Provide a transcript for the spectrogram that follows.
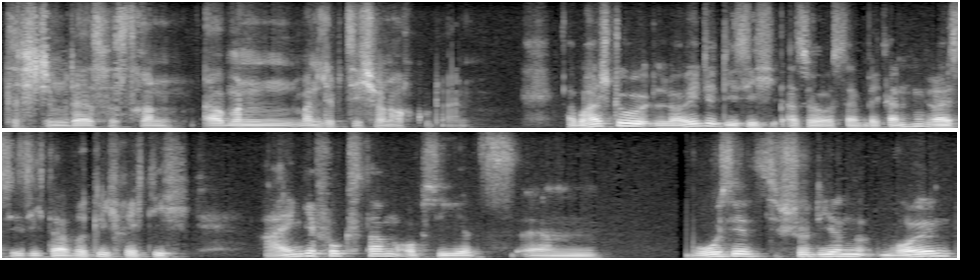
Das stimmt, da ist was dran. Aber man, man lebt sich schon auch gut ein. Aber hast du Leute, die sich, also aus deinem Bekanntenkreis, die sich da wirklich richtig reingefuchst haben, ob sie jetzt, ähm, wo sie jetzt studieren wollen,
